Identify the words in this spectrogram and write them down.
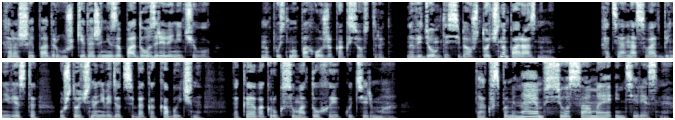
Хороши подружки, даже не заподозрили ничего. Ну пусть мы похожи, как сестры, но ведем-то себя уж точно по-разному. Хотя на свадьбе невеста уж точно не ведет себя, как обычно. Такая вокруг суматоха и кутерьма. Так, вспоминаем все самое интересное.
